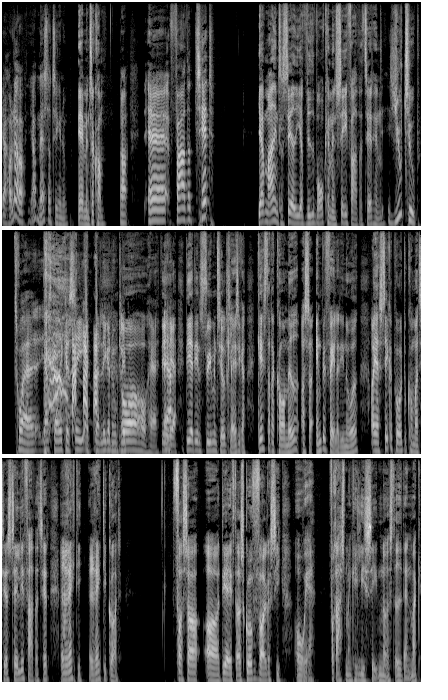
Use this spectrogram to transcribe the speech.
Jeg holder op. Jeg har masser af ting endnu. Ja, men så kom. Nå, øh, Father Ted, Jeg er meget interesseret i at vide, hvor kan man se Father Ted henne? YouTube, tror jeg, jeg stadig kan se, at der ligger nogle klip. Åh, oh, ja, det, Ja. Her, det her det er en stream chill klassiker. Gæster, der kommer med, og så anbefaler de noget. Og jeg er sikker på, at du kommer til at sælge Father Ted rigtig, rigtig godt. For så og derefter at skuffe folk og sige, åh oh, ja, forresten, man kan ikke lige se den noget sted i Danmark.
